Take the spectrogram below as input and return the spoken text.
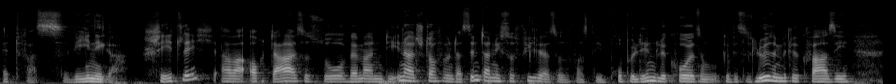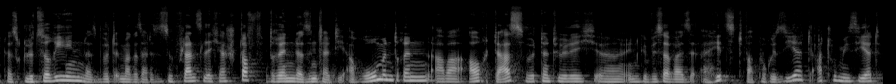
etwas weniger schädlich, aber auch da ist es so, wenn man die Inhaltsstoffe, und das sind da nicht so viele, also sowas wie Propylenglykol, so ein gewisses Lösemittel quasi, das Glycerin, das wird immer gesagt, das ist ein pflanzlicher Stoff drin, da sind halt die Aromen drin, aber auch das wird natürlich äh, in gewisser Weise erhitzt, vaporisiert, atomisiert.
